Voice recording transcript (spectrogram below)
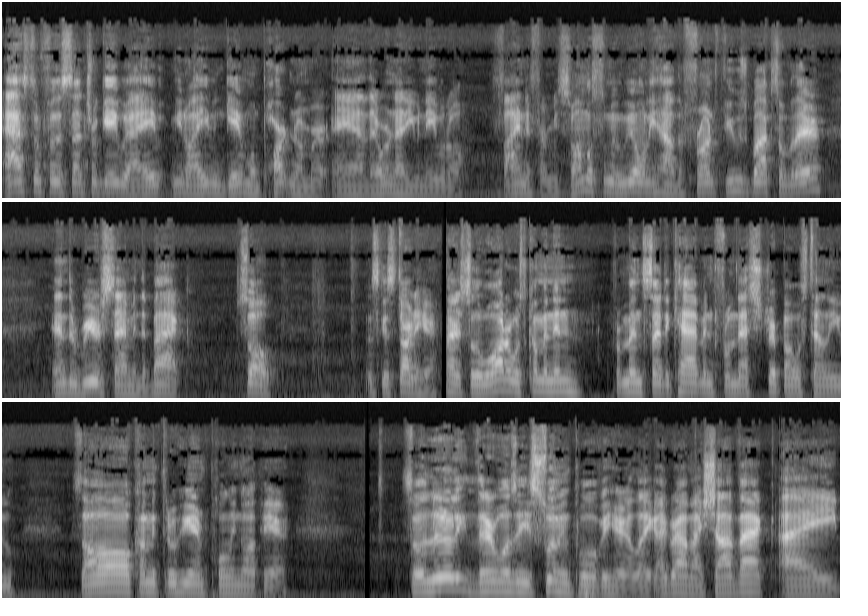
asked them for the central gateway. I, you know, I even gave them a part number, and they were not even able to find it for me. So I'm assuming we only have the front fuse box over there and the rear SAM in the back. So let's get started here. All right, so the water was coming in from inside the cabin from that strip I was telling you. It's all coming through here and pulling up here. So literally there was a swimming pool over here. Like I grabbed my shop vac, I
